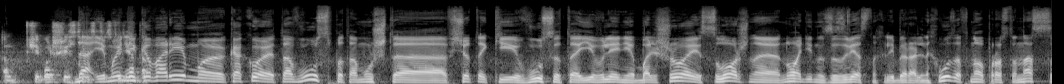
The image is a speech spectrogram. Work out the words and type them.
там чуть больше 60 Да, и мы студентов. не говорим, э, какой это вуз, потому что все-таки вуз это явление большое, сложное, ну, один из известных либеральных вузов, но просто нас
